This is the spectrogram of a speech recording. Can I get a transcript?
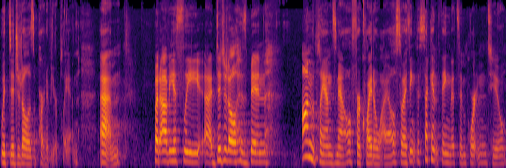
with digital as a part of your plan. Um, but obviously, uh, digital has been on the plans now for quite a while. So I think the second thing that's important to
